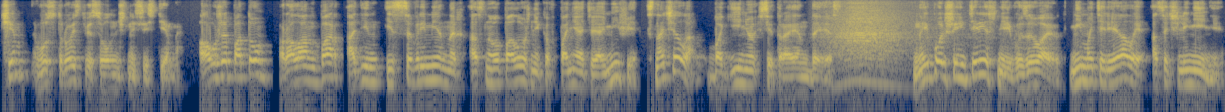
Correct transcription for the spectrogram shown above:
чем в устройстве Солнечной системы. А уже потом Ролан Барт, один из современных основоположников понятия о мифе, сначала богиню Citroën DS. Наибольший интерес в ней вызывают не материалы, а сочленения.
